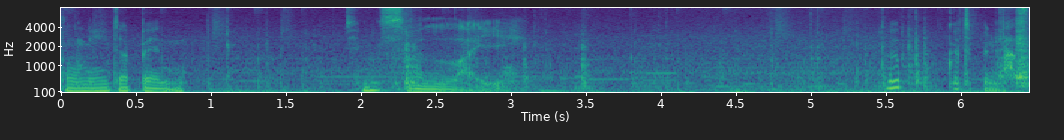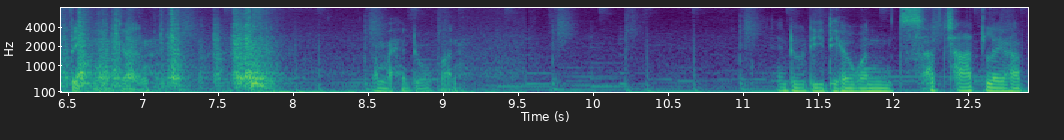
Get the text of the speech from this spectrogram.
ตรงนี้จะเป็น ชิ้นส่วนไหลปึ๊บก็จะเป็นพลาสติกเหมือนกันเอามาให้ดูก่อนให้ดูดีเทลกันชัดๆเลยครับ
